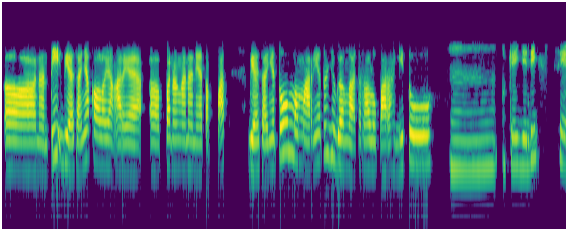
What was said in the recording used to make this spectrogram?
uh, nanti biasanya kalau yang area uh, penanganannya tepat biasanya tuh memarnya tuh juga nggak terlalu parah gitu. Hmm, oke. Okay. Jadi si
